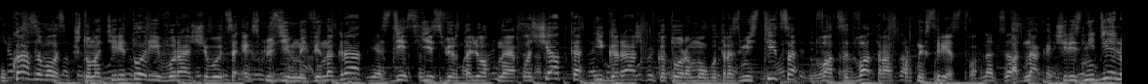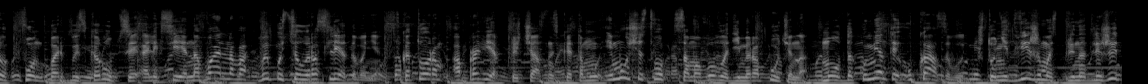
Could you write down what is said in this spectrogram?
Указывалось, что на территории выращивается эксклюзивный виноград, здесь есть вертолетная площадка и гараж, в котором могут разместиться 22 транспортных средства. Однако через неделю Фонд борьбы с коррупцией Алексея Навального выпустил расследование, в котором опроверг причастность к этому имуществу самого Владимира Путина. Мол, документы указывают, что недвижимость принадлежит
